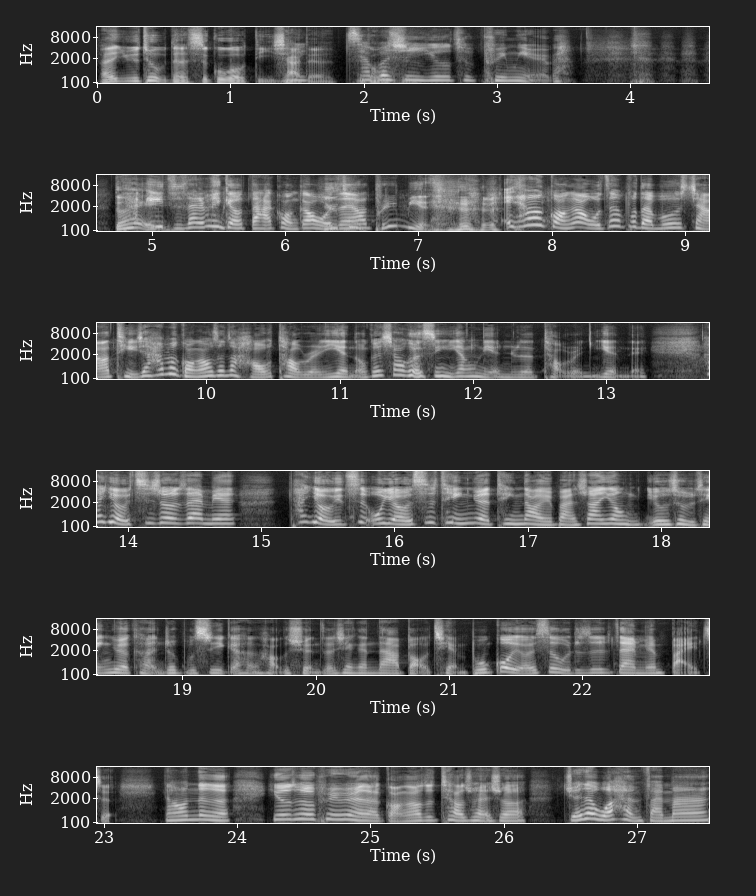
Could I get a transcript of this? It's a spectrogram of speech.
反正 YouTube 呢是 Google 底下的子公司，该不会是 YouTube Premier 吧？对，他一直在那边给我打广告，我真的要 Premier。哎、欸，他们广告我真的不得不想要提一下，他们广告真的好讨人厌哦，跟肖可欣一样黏人的讨人厌呢。他有一次就是在那边，他有一次我有一次听音乐听到一半，虽然用 YouTube 听音乐可能就不是一个很好的选择，先跟大家抱歉。不过有一次我就是在那边摆着，然后那个 YouTube Premier 的广告就跳出来说：“觉得我很烦吗？”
